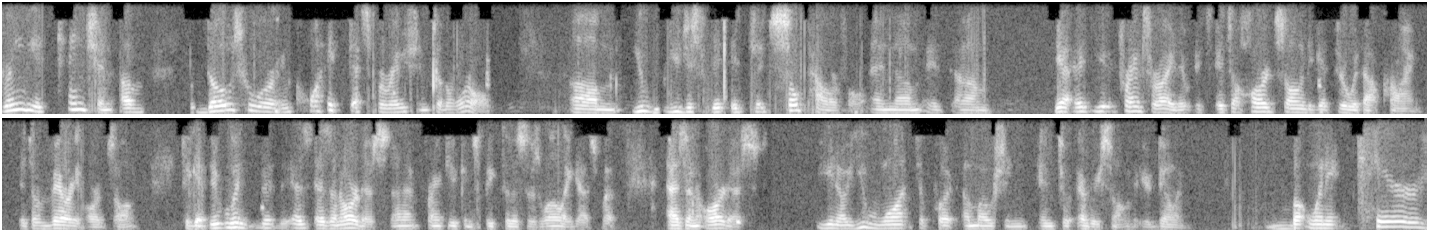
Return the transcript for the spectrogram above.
bring the attention of those who are in quiet desperation to the world. Um, you you just it, it, it's so powerful, and um, it um, yeah, it, you, Frank's right. It, it's it's a hard song to get through without crying. It's a very hard song to get when, as as an artist. And Frank, you can speak to this as well, I guess. But as an artist, you know, you want to put emotion into every song that you're doing. But when it tears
